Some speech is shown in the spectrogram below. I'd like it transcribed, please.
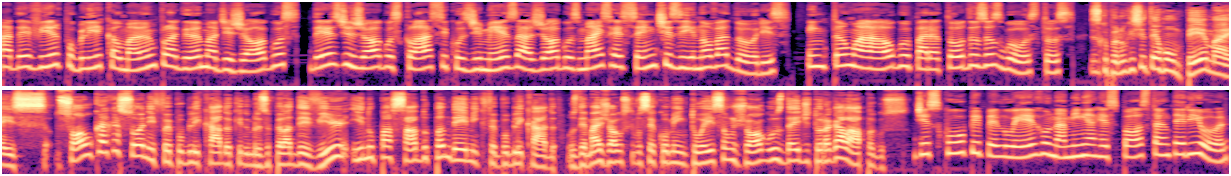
A Devir publica uma ampla gama de jogos, desde jogos clássicos de mesa a jogos mais recentes e inovadores. Então há algo para todos os gostos. Desculpa, eu não quis te interromper, mas só o Carcassonne foi publicado aqui no Brasil pela Devir e no passado o Pandemic foi publicado. Os demais jogos que você comentou aí são jogos da editora Galápagos. Desculpe pelo erro na minha resposta anterior.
